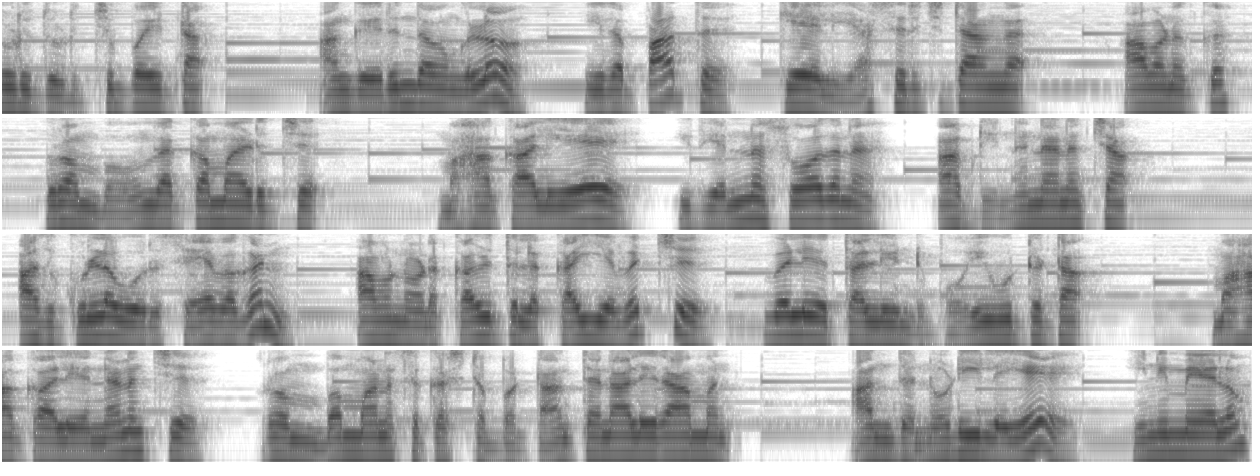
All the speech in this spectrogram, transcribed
துடிதுடிச்சு போயிட்டான். அங்கே இருந்தவங்களோ இதை பார்த்து கேலியா சிரிச்சிட்டாங்க. அவனுக்கு ரொம்பவும் வெக்கமாயிடுச்சு. மகாகாளியே இது என்ன சோதனை? அப்படின்னு நினைச்சான். அதுக்குள்ள ஒரு சேவகன் அவனோட கழுத்துல கையை வச்சு வெளியே தள்ளிண்டு போய் விட்டுட்டான். மகாகாளியை நினைச்சு ரொம்ப மனசு கஷ்டப்பட்டான் தெனாலிராமன். அந்த நொடியிலேயே இனிமேலும்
